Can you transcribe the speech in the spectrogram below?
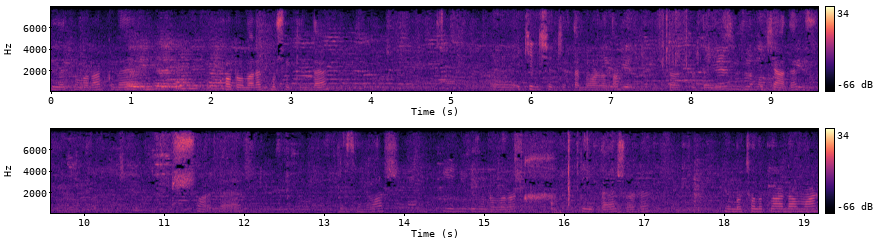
Fiyat olarak ve kod olarak bu şekilde. Ee, ikili şekilde bu arada. Dörtlü değil. İki adet. Şöyle deseni var. Yeni ürün olarak bir de şöyle yumurtalıklardan var.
